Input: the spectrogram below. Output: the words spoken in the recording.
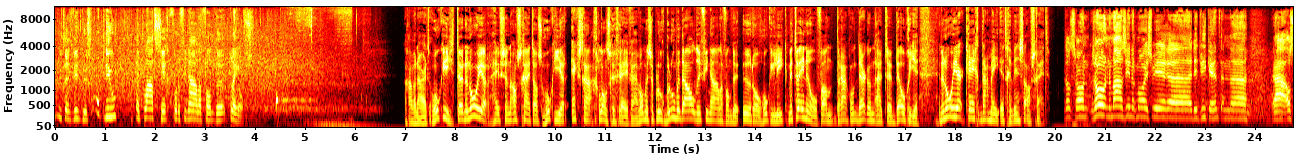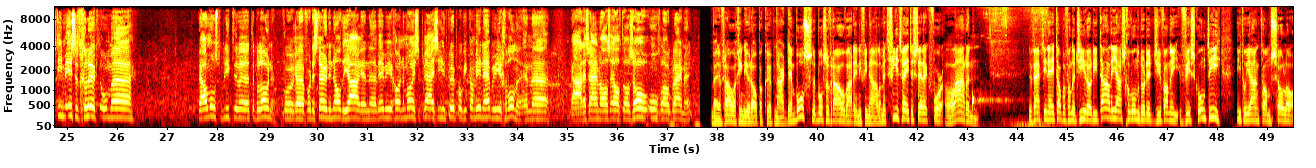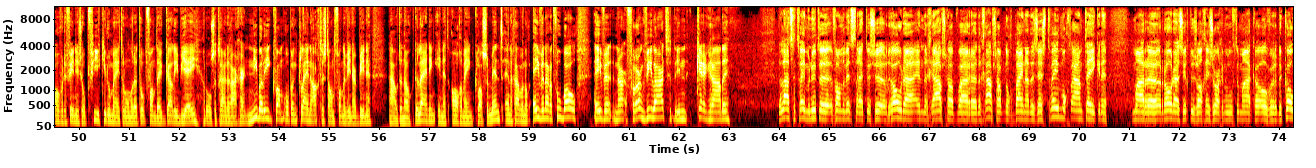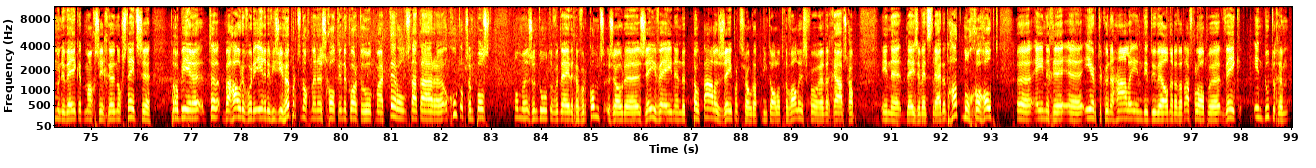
Utrecht wint dus opnieuw. En plaatst zich voor de finale van de play-offs. Dan gaan we naar het hockey. Teun heeft zijn afscheid als hockeyer extra glans gegeven. Hij won met zijn ploeg Bloemendaal de finale van de Euro Hockey League... met 2-0 van Dragon uit eh, België. En de Nooier kreeg daarmee het gewenste afscheid. Dat is gewoon zo'n waanzinnig mooie sfeer uh, dit weekend. En uh, ja, als team is het gelukt om, ja, om ons publiek te, te belonen. Voor, voor de steun in al die jaren. En we hebben hier gewoon de mooiste prijs die je in het clubhockey kan winnen, hebben we hier gewonnen. En ja, daar zijn we als elftal zo ongelooflijk blij mee. Bij de vrouwen ging de Europa Cup naar Den Bosch. De Bosse vrouwen waren in de finale met 4-2 te sterk voor Laren. De 15e etappe van de Giro d'Italia is gewonnen door de Giovanni Visconti. Italiaan kwam solo over de finish op 4 kilometer onder de top van de Galibier. Roze truidrager Nibali kwam op een kleine achterstand van de winnaar binnen. Hij houdt dan ook de leiding in het algemeen klassement. En dan gaan we nog even naar het voetbal. Even naar Frank Wielaert in Kerkrade. De laatste twee minuten van de wedstrijd tussen Roda en de Graafschap... waar eh, de Graafschap nog bijna de 6-2 mocht aantekenen. Maar uh, Roda zich dus al geen zorgen meer hoeft te maken over de komende week. Het mag zich uh, nog steeds proberen te behouden voor de eredivisie. Huppert nog met een schot in de korte hoek. Maar Terrel staat daar goed op zijn post om zijn doel te verdedigen. Voorkomt zo de 7-1 en de totale zepert. Zodat niet al het geval is voor de Graafschap in deze wedstrijd. Het had nog gehoopt enige eer te kunnen halen in dit duel. Nadat het afgelopen week in Doetinchem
